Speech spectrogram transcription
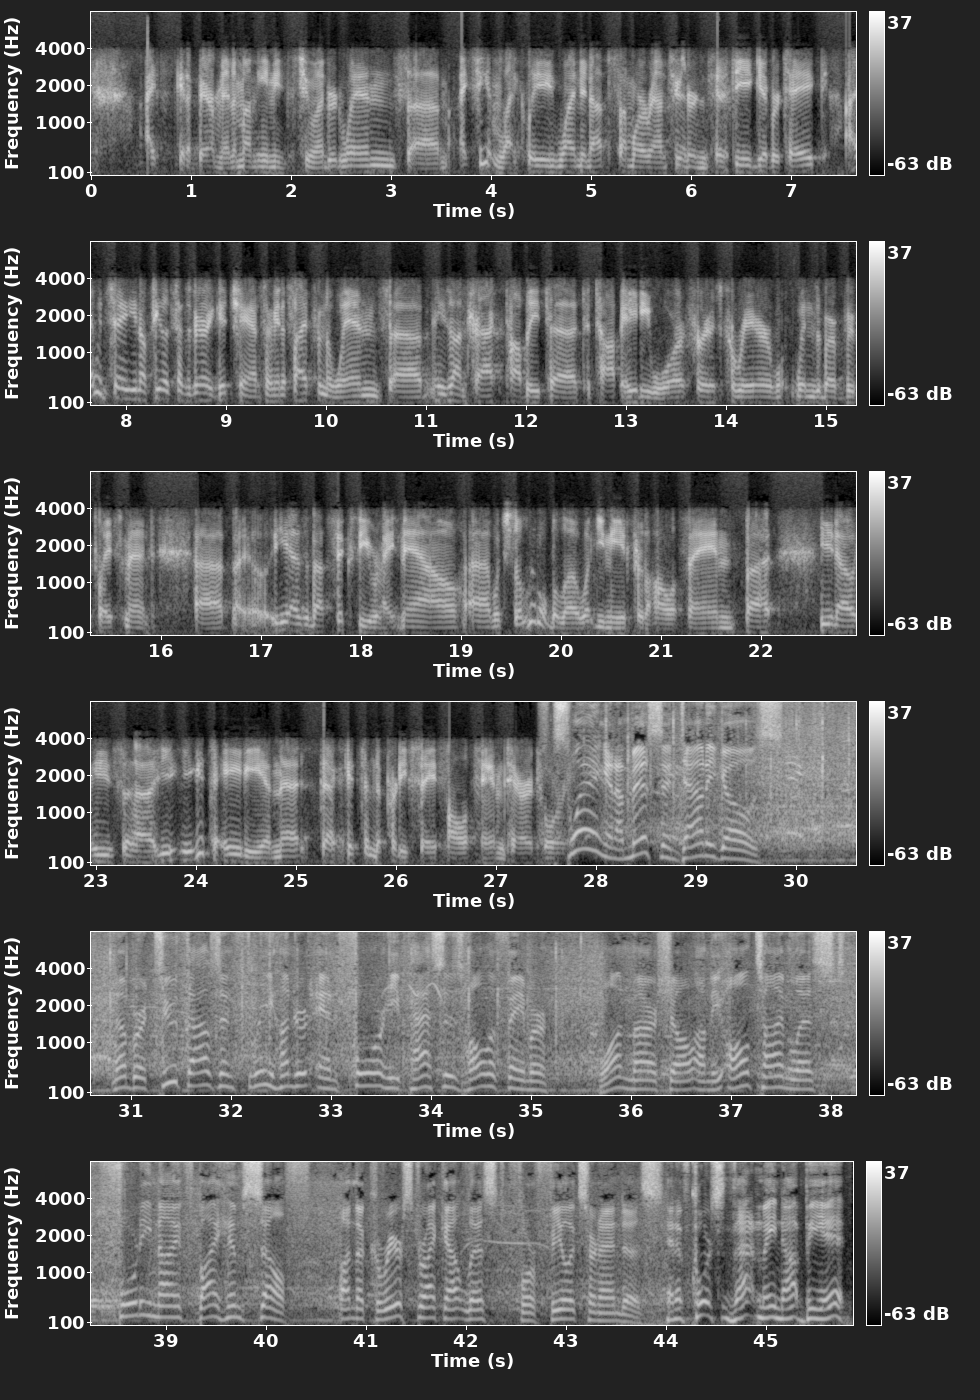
I think at a bare minimum he needs 200 wins. Um, I see him likely winding up somewhere around 250, give or take. I would say, you know, Felix has a very good chance. I mean, aside from the wins, uh, he's on track probably to, to top 80 WAR for his career, wins above replacement. Uh, he has about 60 right now, uh, which is a little below what you need for the Hall of Fame, but you know, he's uh, you, you get to 80, and that that gets into pretty safe Hall of Fame territory. Swing and a miss, and down he goes. Number 2,304, he passes Hall of Famer Juan Marichal on the all-time list, 49th by himself on the career strikeout list for Felix Hernandez. And of course, that may not be it.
